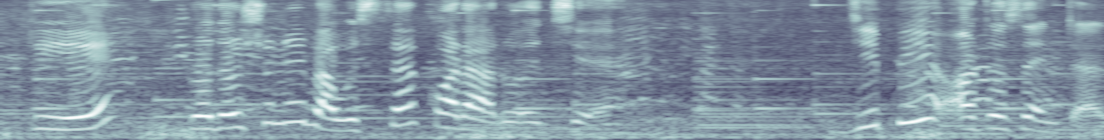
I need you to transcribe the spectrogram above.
একটি প্রদর্শনীর ব্যবস্থা করা রয়েছে। GP auto center.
